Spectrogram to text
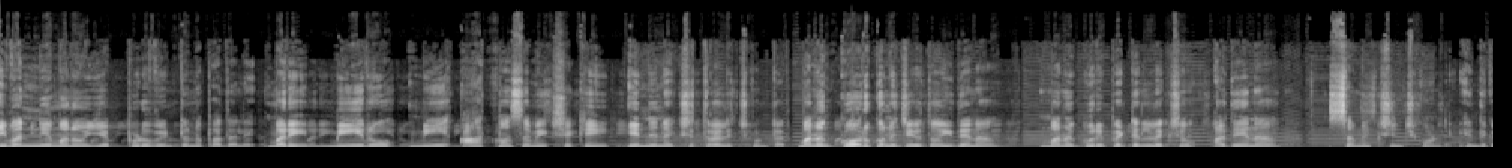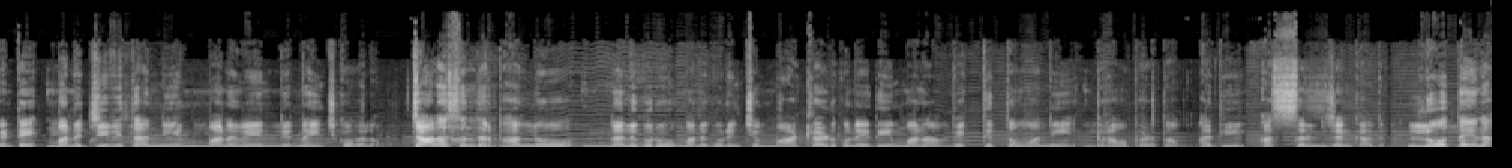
ఇవన్నీ మనం ఎప్పుడు వింటున్న పదలే. మరి మీరు మీ ఆత్మ సమీక్షకి ఎన్ని నక్షత్రాలు ఇచ్చుకుంటారు? మనం కోరుకున్న జీవితం ఇదేనా? మన గురిపెట్టిన లక్ష్యం అదేనా? సమీక్షించుకోండి. ఎందుకంటే మన జీవితాన్ని మనమే నిర్ణయించుకోగలం. చాలా సందర్భాల్లో నలుగురు మన గురించి మాట్లాడుకునేది మన వ్యక్తిత్వం అని భ్రమపడతాం. అది అస్సలు నిజం కాదు. లోతైన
